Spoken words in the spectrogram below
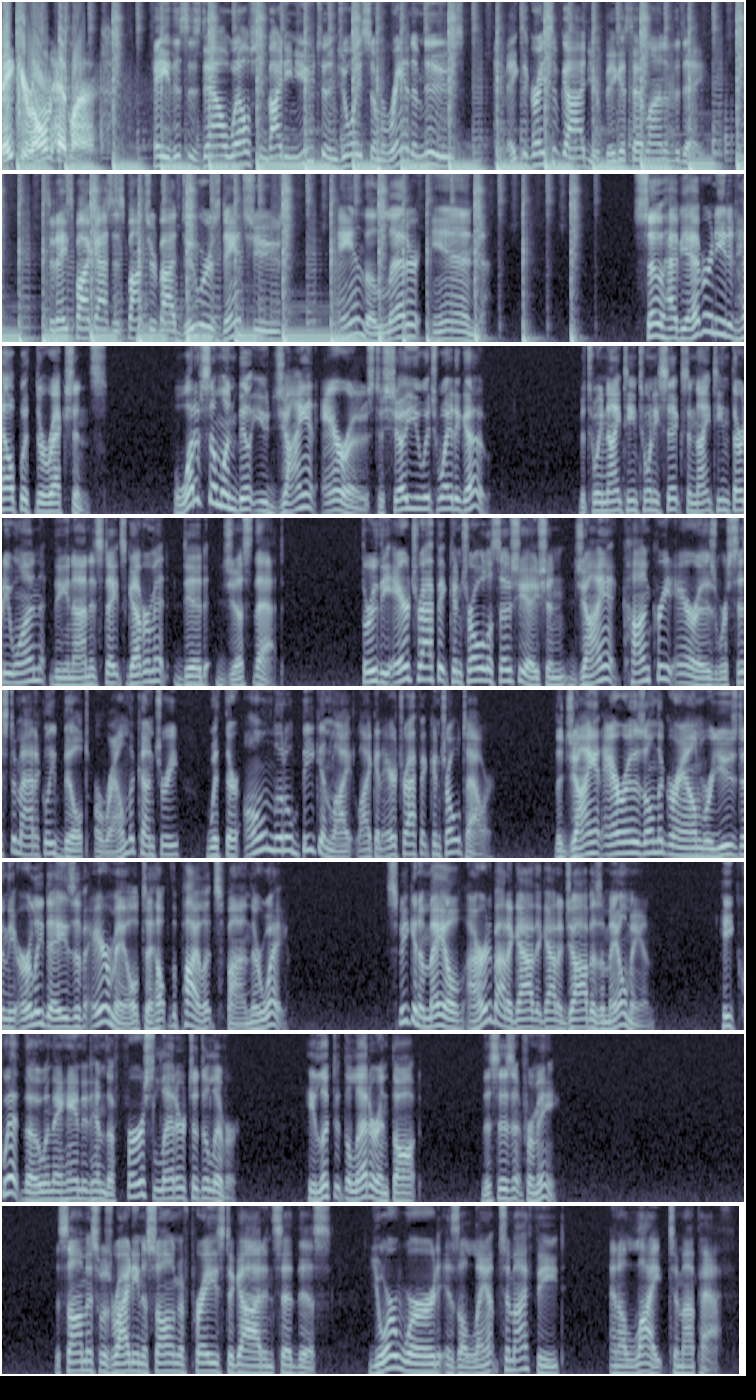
Make your own headlines. Hey, this is Dal Welsh inviting you to enjoy some random news and make the grace of God your biggest headline of the day. Today's podcast is sponsored by Doers Dance Shoes and the letter N. So, have you ever needed help with directions? What if someone built you giant arrows to show you which way to go? Between 1926 and 1931, the United States government did just that. Through the Air Traffic Control Association, giant concrete arrows were systematically built around the country with their own little beacon light like an air traffic control tower. The giant arrows on the ground were used in the early days of airmail to help the pilots find their way. Speaking of mail, I heard about a guy that got a job as a mailman. He quit, though, when they handed him the first letter to deliver. He looked at the letter and thought, This isn't for me. The psalmist was writing a song of praise to God and said this Your word is a lamp to my feet and a light to my path.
